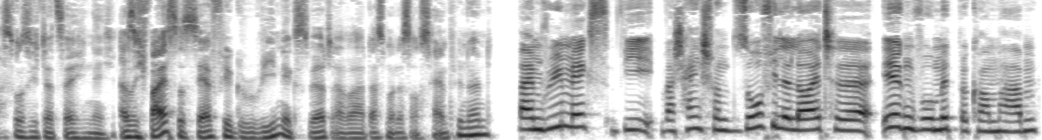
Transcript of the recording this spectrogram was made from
Das wusste ich tatsächlich nicht. Also ich weiß, dass sehr viel geremixed wird, aber dass man das auch Sample nennt? Beim Remix, wie wahrscheinlich schon so viele Leute irgendwo mitbekommen haben,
